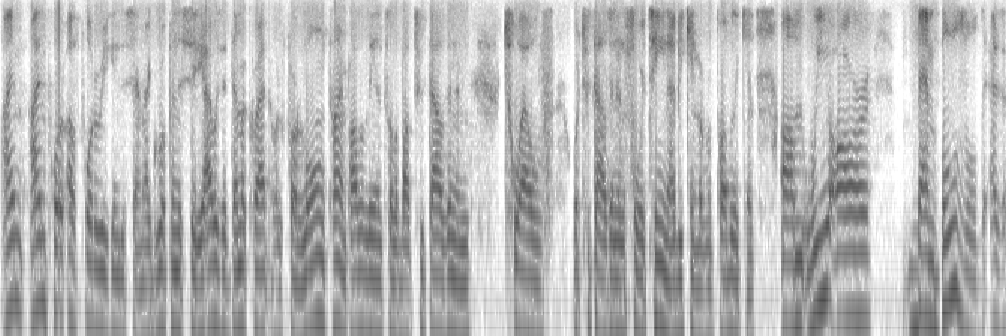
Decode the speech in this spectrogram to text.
I'm I'm of Puerto Rican descent. I grew up in the city. I was a Democrat for a long time, probably until about 2012 or 2014. I became a Republican. Um, we are bamboozled as a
